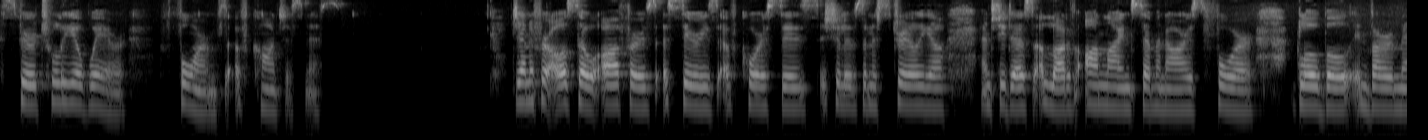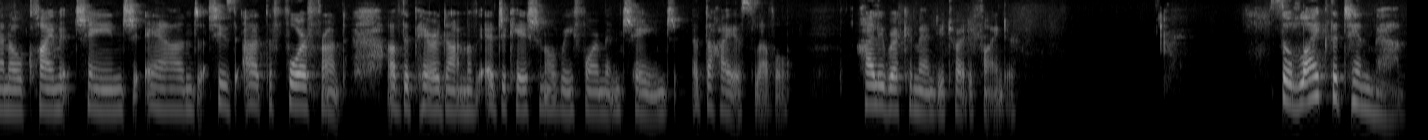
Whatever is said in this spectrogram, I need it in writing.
spiritually aware forms of consciousness. Jennifer also offers a series of courses. She lives in Australia and she does a lot of online seminars for global environmental climate change. And she's at the forefront of the paradigm of educational reform and change at the highest level. Highly recommend you try to find her. So, like the Tin Man,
